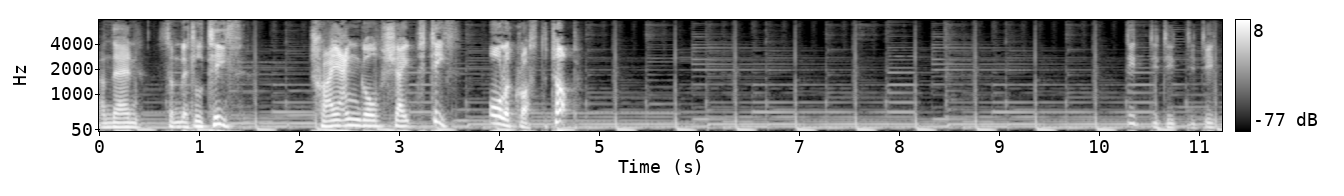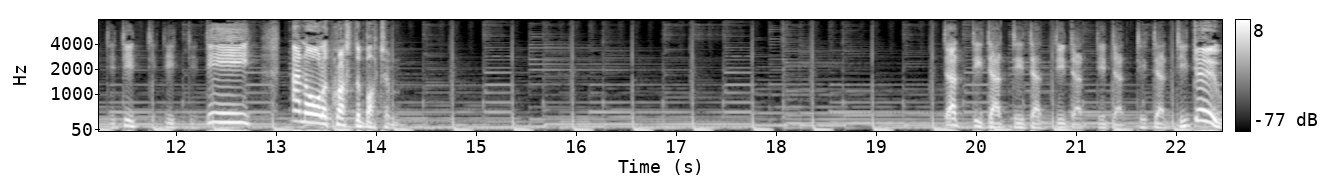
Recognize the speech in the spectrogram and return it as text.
And then some little teeth, triangle shaped teeth, all across the top. And all across the bottom. Duddy duddy duddy duddy duddy duddy do.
